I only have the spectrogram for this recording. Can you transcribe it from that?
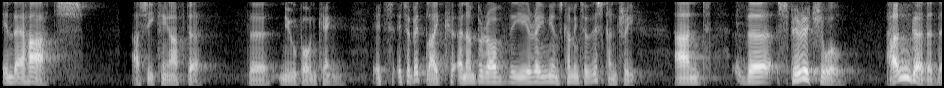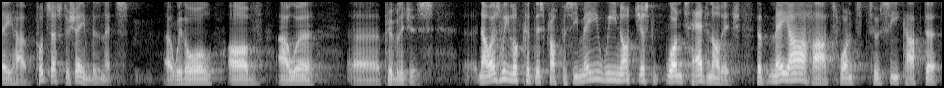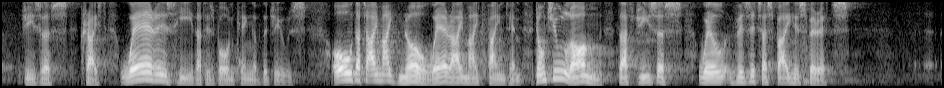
in their hearts are seeking after the newborn king. It's, it's a bit like a number of the Iranians coming to this country and the spiritual hunger that they have puts us to shame, doesn't it? uh, with all of our uh, privileges. Now, as we look at this prophecy, may we not just want head knowledge, but may our hearts want to seek after Jesus Christ. Where is he that is born King of the Jews? Oh, that I might know where I might find him. Don't you long that Jesus will visit us by his spirits?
